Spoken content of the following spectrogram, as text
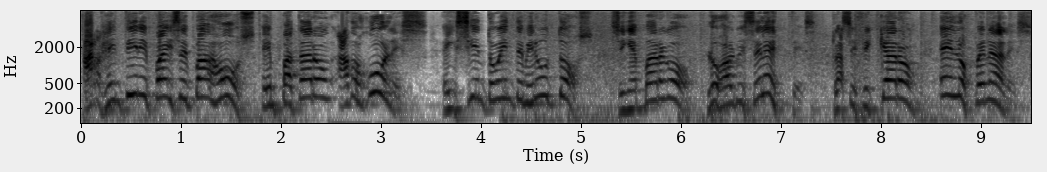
Argentina y Países Bajos empataron a dos goles en 120 minutos. Sin embargo, los albicelestes clasificaron en los penales.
